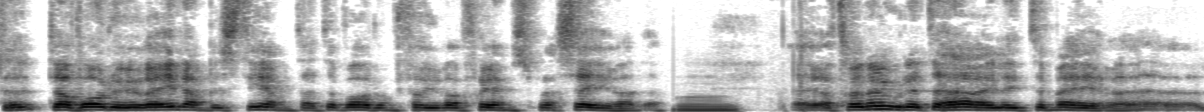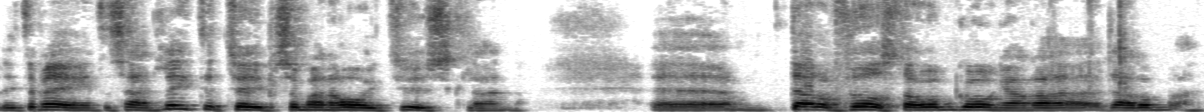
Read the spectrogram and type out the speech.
där var det ju redan bestämt att det var de fyra främst placerade. Mm. Eh, jag tror nog att det här är lite mer, eh, lite mer intressant. Lite typ som man har i Tyskland. Eh, där de första omgångarna, där de,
